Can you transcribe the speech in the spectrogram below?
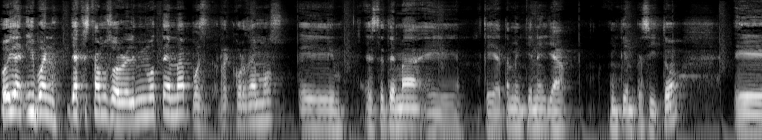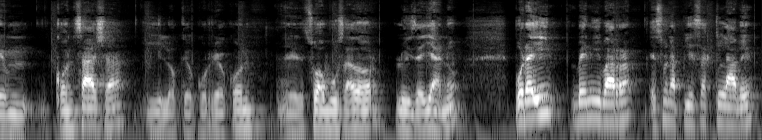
Oigan, y bueno, ya que estamos sobre el mismo tema, pues recordemos eh, este tema eh, que ya también tiene ya un tiempecito, eh, con Sasha y lo que ocurrió con su abusador, Luis de Llano. Por ahí, Ben Ibarra es una pieza clave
